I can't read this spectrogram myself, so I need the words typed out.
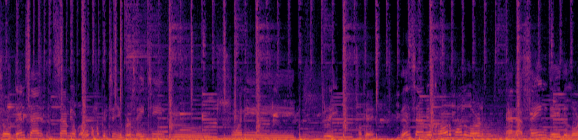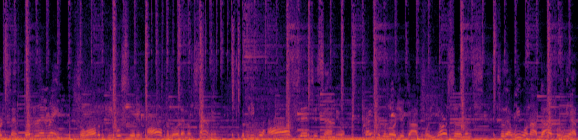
so then Samuel, uh, I'm gonna continue, verse 18 through 23. Okay. Then Samuel called upon the Lord, and that same day the Lord sent thunder and rain. So all the people stood in awe of the Lord and of Samuel. The people all said to Samuel, Pray to the Lord your God for your servants, so that we will not die, for we have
